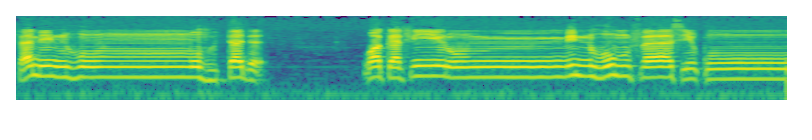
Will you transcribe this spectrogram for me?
فمنهم مهتد وكثير منهم فاسقون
